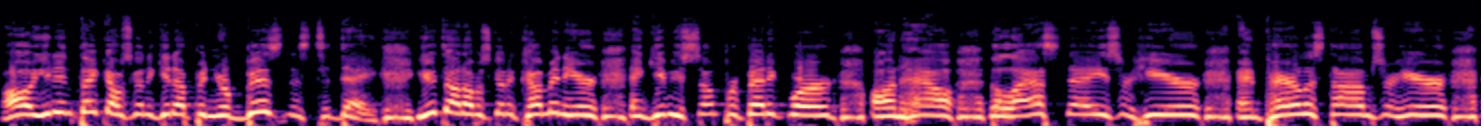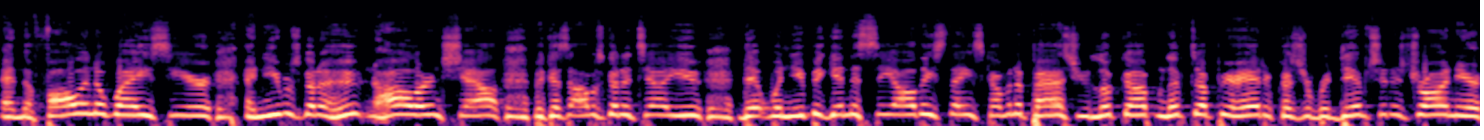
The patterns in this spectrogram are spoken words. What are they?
Oh, you didn't think I was going to get up in your business today. You thought I was going to come in here and give you some prophetic word on how the last days are here and perilous times are here and the falling away is here. And you was going to hoot and holler and shout because I was going to tell you that when you begin to see all these things coming to pass, you look up and lift up your head because your redemption is drawing near.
